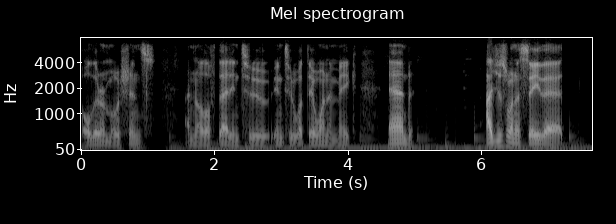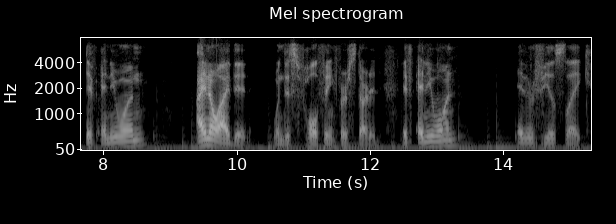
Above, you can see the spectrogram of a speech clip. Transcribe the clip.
all their emotions and all of that into into what they want to make. And I just want to say that if anyone I know I did when this whole thing first started. If anyone ever feels like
